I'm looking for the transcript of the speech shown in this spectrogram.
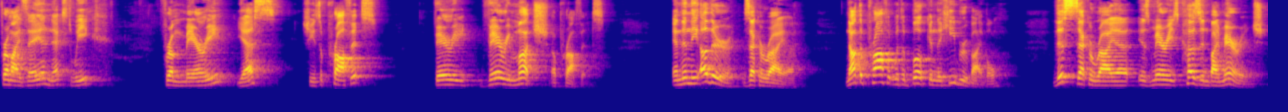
from Isaiah next week, from Mary, yes, she's a prophet, very, very much a prophet. And then the other Zechariah, not the prophet with a book in the Hebrew Bible, this Zechariah is Mary's cousin by marriage,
